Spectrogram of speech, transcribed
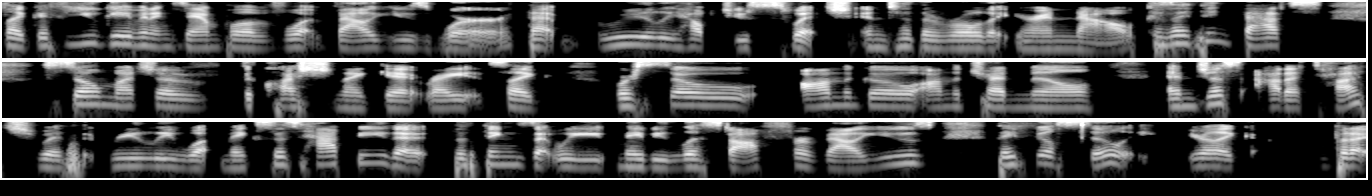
like, if you gave an example of what values were that really helped you switch into the role that you're in now? Because I think that's so much of the question I get, right? It's like we're so on the go, on the treadmill, and just out of touch with really what makes us happy that the things that we maybe list off for values, they feel silly. You're like, but I,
